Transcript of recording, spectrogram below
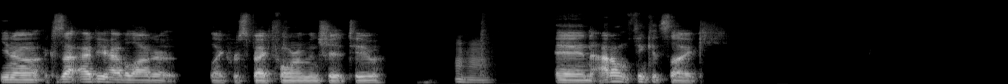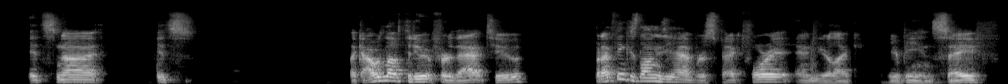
you know, because I, I do have a lot of like respect for him and shit too. Mm-hmm. And I don't think it's like it's not it's like I would love to do it for that too. But I think as long as you have respect for it and you're like you're being safe,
